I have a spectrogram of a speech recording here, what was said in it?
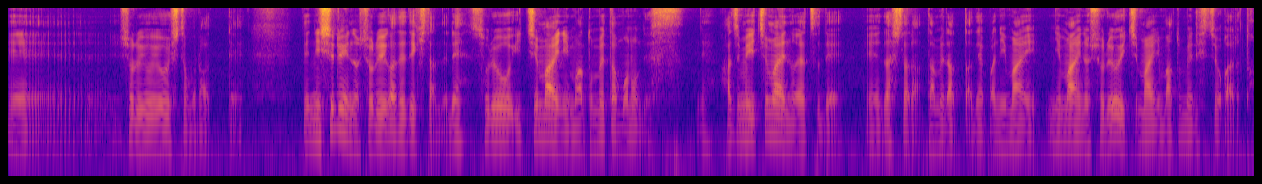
えー書類を用意してもらって、で2種類の書類が出てきたんでね、それを1枚にまとめたものです。ね、初め1枚のやつで、え出したらダメだったんで、やっぱ2枚 ,2 枚の書類を1枚にまとめる必要があると。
